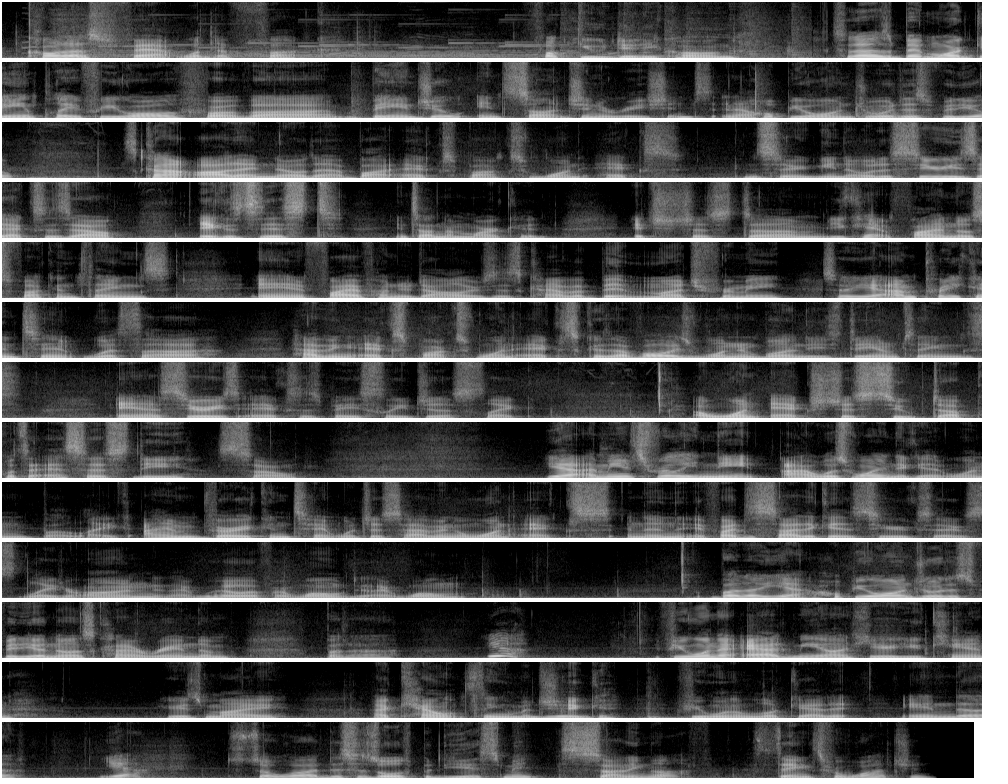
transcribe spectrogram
Called us fat, what the fuck? Fuck you, Diddy Kong. So that was a bit more gameplay for you all for uh, Banjo and Sonic Generations, and I hope you all enjoyed this video. It's kind of odd, I know, that I bought Xbox One X, considering, you know, the Series X is out, exists, it's on the market. It's just, um, you can't find those fucking things, and $500 is kind of a bit much for me. So yeah, I'm pretty content with uh, having Xbox One X, because I've always wanted one of these damn things, and Series X is basically just like a 1X just souped up with a SSD. So, yeah, I mean, it's really neat. I was wanting to get one, but like, I'm very content with just having a 1X. And then if I decide to get a Series X later on, then I will. If I won't, then I won't. But uh, yeah, hope you all enjoyed this video. I know it's kind of random, but uh, yeah. If you want to add me on here, you can. Here's my account thingamajig if you want to look at it. And uh, yeah. So uh, this is Ultimate DS Man signing off. Thanks for watching.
